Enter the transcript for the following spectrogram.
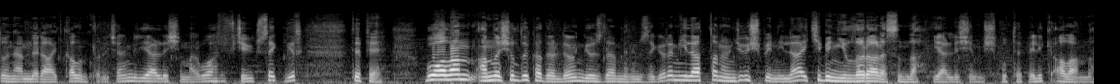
dönemlere ait kalıntılar içeren bir yerleşim var. Bu hafifçe yüksek bir tepe. Bu alan anlaşıldığı kadarıyla ön gözlemlerimize göre milattan önce 3000 ila 2000 yılları arasında yerleşilmiş bu tepelik alanda.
